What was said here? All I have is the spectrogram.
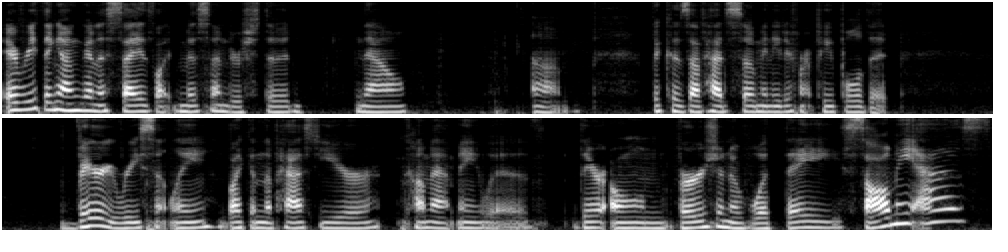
everything I'm going to say is like misunderstood now. Um, because I've had so many different people that very recently, like in the past year, come at me with their own version of what they saw me as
